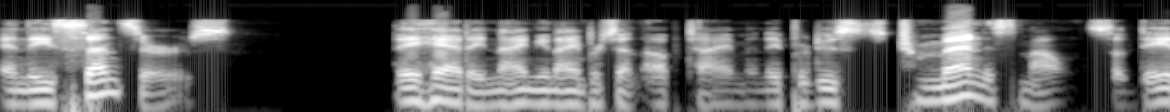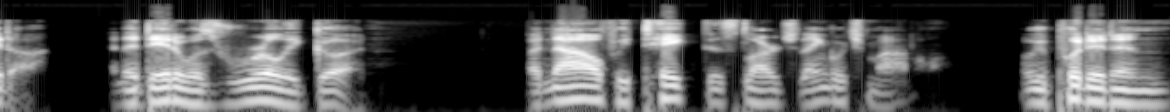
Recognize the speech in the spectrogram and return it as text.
And these sensors, they had a 99% uptime and they produced tremendous amounts of data. And the data was really good. But now, if we take this large language model and we put it in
